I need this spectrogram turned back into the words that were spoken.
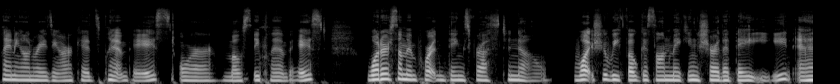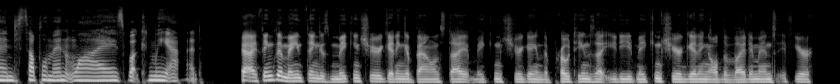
planning on raising our kids plant based or mostly plant based, what are some important things for us to know? What should we focus on making sure that they eat? And supplement wise, what can we add? Yeah, I think the main thing is making sure you're getting a balanced diet, making sure you're getting the proteins that you need, making sure you're getting all the vitamins. If you're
